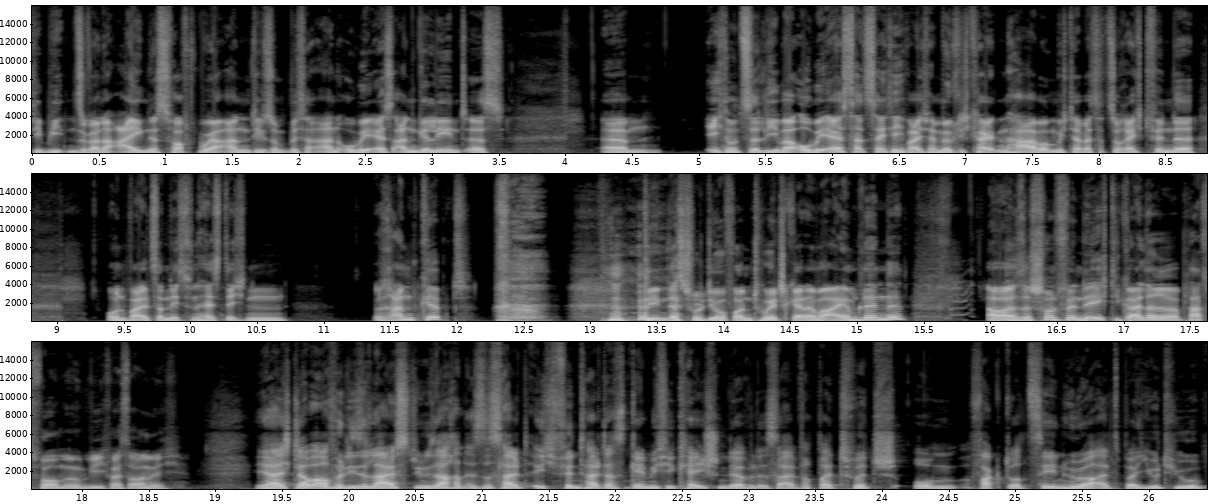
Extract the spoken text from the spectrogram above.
Die bieten sogar eine eigene Software an, die so ein bisschen an OBS angelehnt ist. Ähm, ich nutze lieber OBS tatsächlich, weil ich mehr Möglichkeiten habe und mich da besser zurechtfinde und weil es dann nicht so einen hässlichen Rand gibt, den das Studio von Twitch gerne mal einblendet. Aber es ist schon, finde ich, die geilere Plattform irgendwie. Ich weiß auch nicht. Ja, ich glaube auch für diese Livestream-Sachen ist es halt, ich finde halt, das Gamification-Level ist einfach bei Twitch um Faktor 10 höher als bei YouTube.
